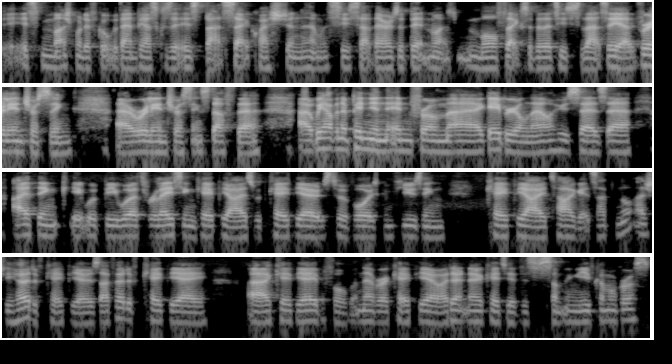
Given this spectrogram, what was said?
it's much more difficult with NPS because it is that set question, and with CSAT there is a bit much more flexibility to that. So yeah, really interesting, uh, really interesting stuff there. Uh, we have an opinion in from uh, Gabriel now who says uh, I think it would be worth relating KPIs with KPOs to avoid confusing KPI targets. I've not actually heard of KPOs. I've heard of KPA uh, KPA before, but never a KPO. I don't know, Katie, if this is something you've come across.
